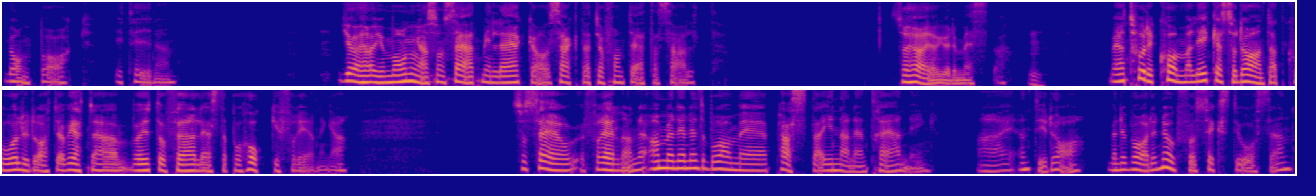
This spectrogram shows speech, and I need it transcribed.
långt bak i tiden. Jag hör ju många som säger att min läkare har sagt att jag får inte äta salt. Så hör jag ju det mesta. Men jag tror det kommer lika sådant att kolhydrat, jag vet när jag var ute och föreläste på hockeyföreningar, så säger föräldrarna, ja men är det inte bra med pasta innan en träning? Nej, inte idag, men det var det nog för 60 år sedan.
